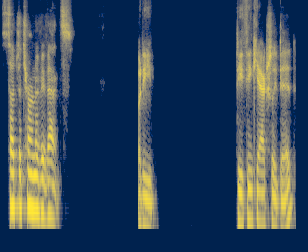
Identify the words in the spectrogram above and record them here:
such a turn of events. But he, do you think he actually did?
